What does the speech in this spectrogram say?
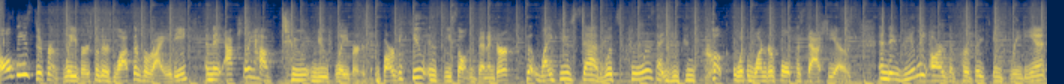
all these different flavors, so there's lots of variety, and they actually have two new flavors, barbecue and sea salt and vinegar. But like you said, what's cool is that you can cook with wonderful pistachios. And they really are the perfect ingredient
